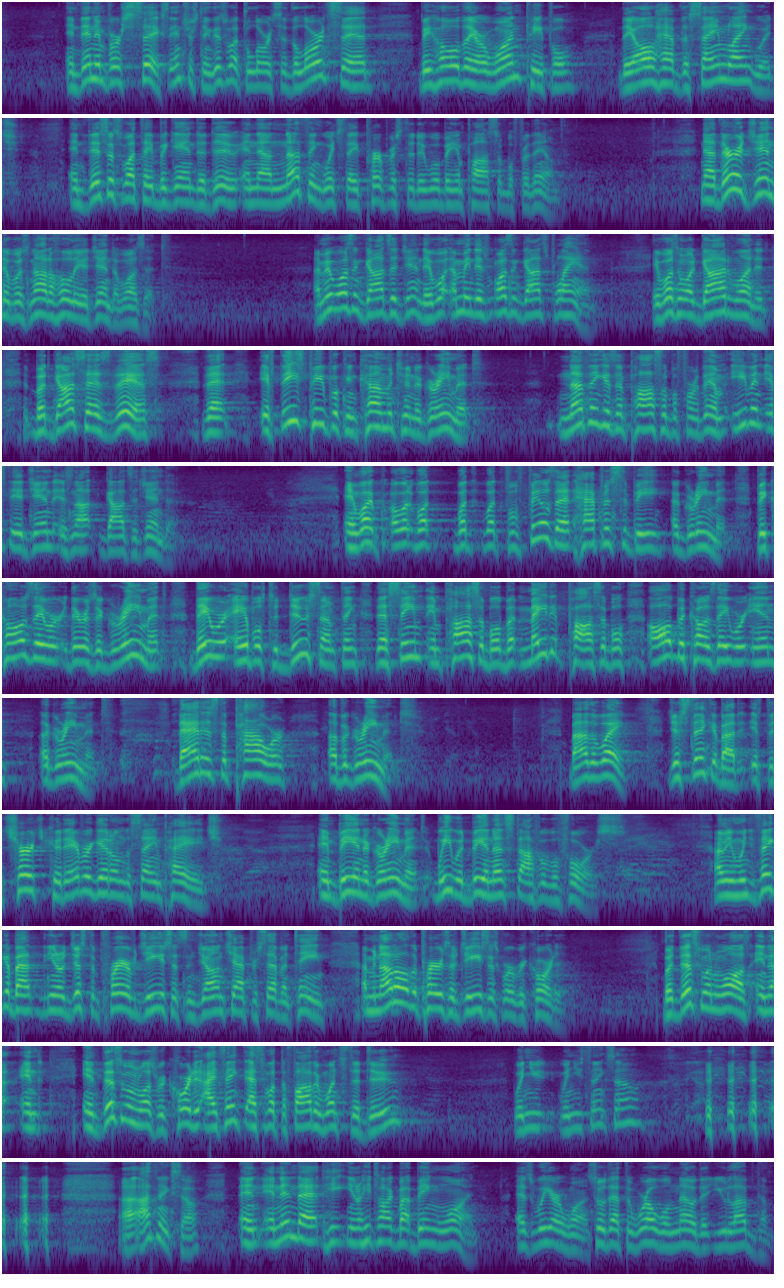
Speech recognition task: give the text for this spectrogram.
And then in verse 6, interesting, this is what the Lord said. The Lord said, Behold, they are one people, they all have the same language, and this is what they began to do. And now nothing which they purpose to do will be impossible for them. Now, their agenda was not a holy agenda, was it? I mean, it wasn't God's agenda. I mean, it wasn't God's plan. It wasn't what God wanted. But God says this that if these people can come into an agreement, nothing is impossible for them, even if the agenda is not God's agenda. And what, what, what, what fulfills that happens to be agreement. Because they were, there was agreement, they were able to do something that seemed impossible, but made it possible, all because they were in agreement. That is the power of agreement. By the way, just think about it. If the church could ever get on the same page and be in agreement, we would be an unstoppable force. I mean, when you think about, you know, just the prayer of Jesus in John chapter 17, I mean, not all the prayers of Jesus were recorded, but this one was. And, and, and this one was recorded. I think that's what the Father wants to do. When you, when you think so? uh, I think so. And, and in that, he, you know, he talked about being one as we are one, so that the world will know that you love them.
